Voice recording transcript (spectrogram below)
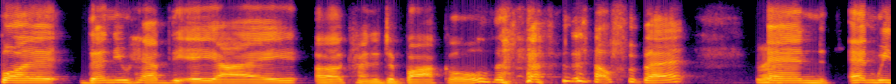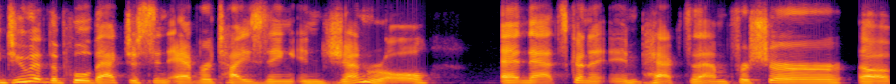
But then you have the ai uh, kind of debacle that happened at alphabet. Right. and and we do have the pullback just in advertising in general and that's going to impact them for sure uh,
